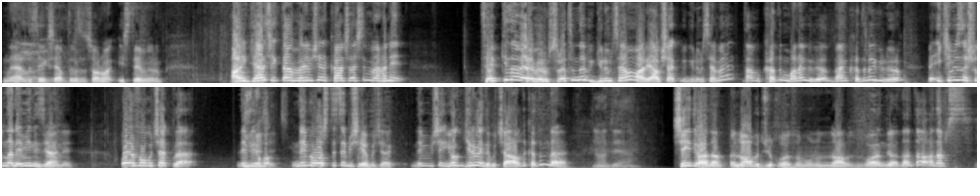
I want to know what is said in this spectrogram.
Nerede seks yaptığınızı sormak istemiyorum. Abi gerçekten böyle bir şeyle karşılaştım ve hani tepki de veremiyorum. Suratımda bir gülümseme var. Yavşak bir gülümseme. Tamam kadın bana gülüyor. Ben kadına gülüyorum. Ve ikimiz de şundan eminiz yani. O herif o bıçakla ne bir, ho- Girecek. ne bir hostese bir şey yapacak. Ne bir şey. Yok girmedi bıçağı aldı kadın da. Hadi ya. Şey diyor adam. E, ne yapacak o zaman onun ne yapacak falan diyor adam. Tamam adam s-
